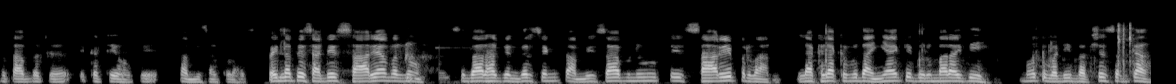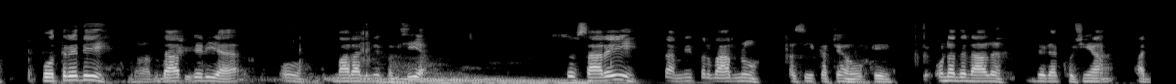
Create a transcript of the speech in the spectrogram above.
ਮੁਤਾਬਕ ਇਕੱਠੇ ਹੋ ਕੇ ਧਾਮੀ ਸਾਹਿਬ ਕੋਲ ਆਏ। ਪਹਿਲਾਂ ਤੇ ਸਾਡੇ ਸਾਰਿਆਂ ਵੱਲੋਂ ਸਰਦਾਰ ਹਰਜਿੰਦਰ ਸਿੰਘ ਧਾਮੀ ਸਾਹਿਬ ਨੂੰ ਤੇ ਸਾਰੇ ਪਰਿਵਾਰ ਨੂੰ ਲੱਖ ਲੱਖ ਵਧਾਈਆਂ ਕਿ ਗੁਰੂ ਮਹਾਰਾਜ ਦੀ ਬਹੁਤ ਵੱਡੀ ਬਖਸ਼ਿਸ਼ ਸਦਕਾ ਪੋਤਰੇ ਦੀ ਦਾਤ ਜਿਹੜੀ ਹੈ ਉਹ ਮਹਾਰਾਜ ਨੇ ਬਖਸ਼ੀ ਹੈ ਸੋ ਸਾਰੇ ਧਾਮੀ ਪਰਿਵਾਰ ਨੂੰ ਅਸੀਂ ਇਕੱਠਿਆਂ ਹੋ ਕੇ ਉਹਨਾਂ ਦੇ ਨਾਲ ਜਿਹੜਾ ਖੁਸ਼ੀਆਂ ਅੱਜ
